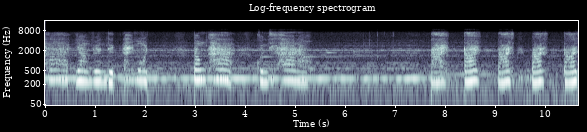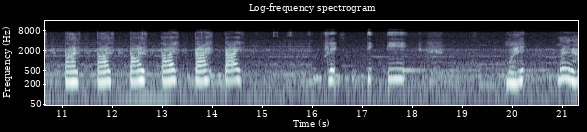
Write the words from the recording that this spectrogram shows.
ฆ่ายามเวนดึกให้หมด ต้องฆ่าคนที่ฆ่าเรา ตายตายตายตายตายตายตายตายตายเฟรดดี้ไม่ไม่นะ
